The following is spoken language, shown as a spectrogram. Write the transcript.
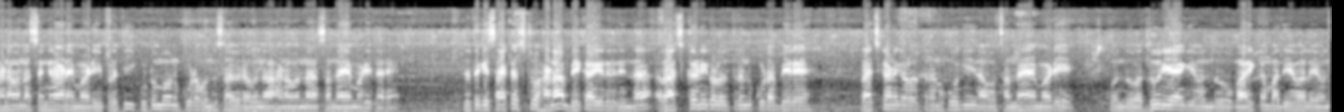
ಹಣವನ್ನು ಸಂಗ್ರಹಣೆ ಮಾಡಿ ಪ್ರತಿ ಕುಟುಂಬವನ್ನು ಕೂಡ ಒಂದು ಸಾವಿರವನ್ನು ಹಣವನ್ನು ಸಂದಾಯ ಮಾಡಿದ್ದಾರೆ. ಜೊತೆಗೆ ಸಾಕಷ್ಟು ಹಣ ಬೇಕಾಗಿರೋದ್ರಿಂದ ರಾಜಕಾರಣಿಗಳ ಹತ್ರನೂ ಕೂಡ ಬೇರೆ ರಾಜಕಾರಣಿಗಳ ಹತ್ರನೂ ಹೋಗಿ ನಾವು ಸಂದಾಯ ಮಾಡಿ ಒಂದು ಅದ್ದೂರಿಯಾಗಿ ಒಂದು ಮಾರಿಕಾಂಬ ದೇವಾಲಯವನ್ನು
